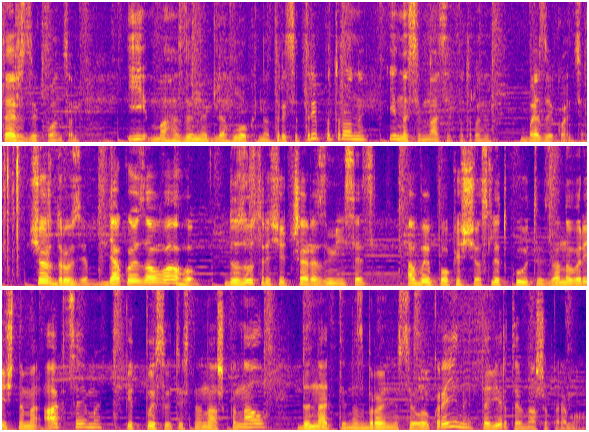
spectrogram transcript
теж з віконцем. І магазини для Glock на 33 патрони і на 17 патронів без віконця. Що ж, друзі, дякую за увагу. До зустрічі через місяць. А ви поки що слідкуйте за новорічними акціями, підписуйтесь на наш канал, донатьте на Збройні Сили України та вірте в нашу перемогу.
